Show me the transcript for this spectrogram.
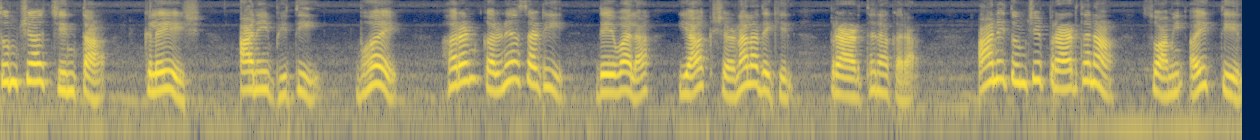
तुमच्या चिंता क्लेश आणि भीती भय हरण करण्यासाठी देवाला या क्षणाला देखील प्रार्थना करा. आणि तुमची प्रार्थना स्वामी ऐकतील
